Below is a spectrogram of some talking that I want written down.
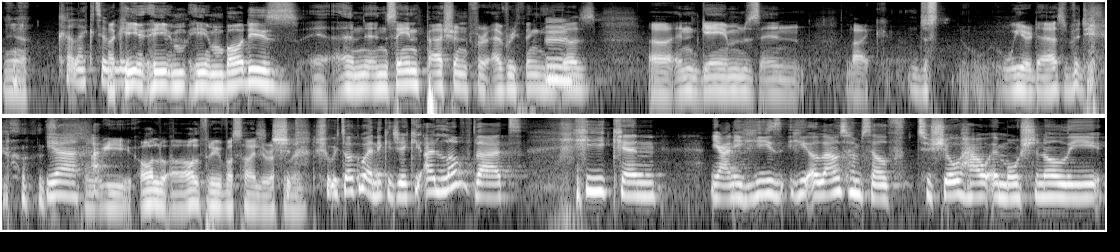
Yeah. Collectively. Like he he he embodies an insane passion for everything he mm. does, uh, in games, in like just weird ass videos. Yeah, we all all three of us highly recommend. Should, should we talk about Nakey Jakey? I love that he can, yani he's he allows himself to show how emotionally,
